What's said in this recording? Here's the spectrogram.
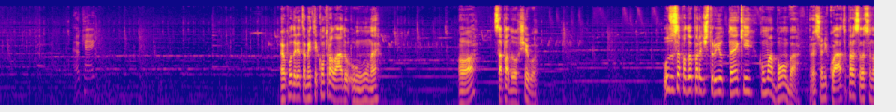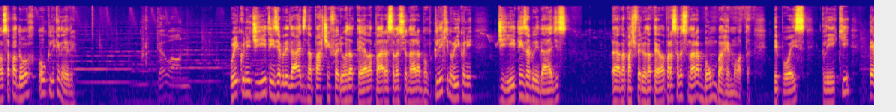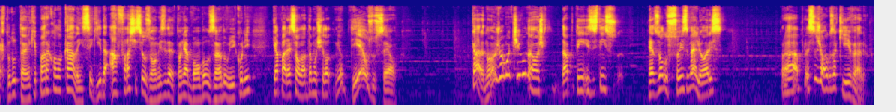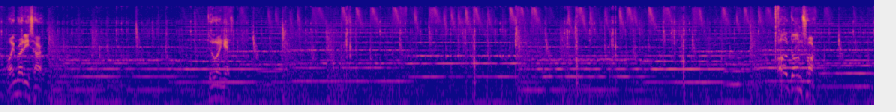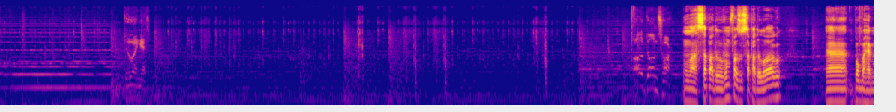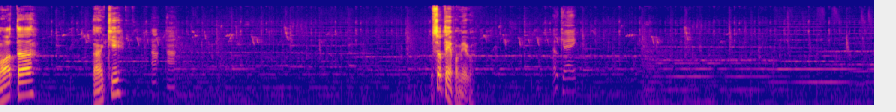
Eu poderia também ter controlado o 1, né? Ó, sapador, chegou. Use o sapador para destruir o tanque com uma bomba. Pressione 4 para selecionar o sapador ou clique nele. O ícone de itens e habilidades na parte inferior da tela para selecionar a bomba. Clique no ícone de itens e habilidades uh, na parte inferior da tela para selecionar a bomba remota. Depois, clique perto do tanque para colocá-la. Em seguida, afaste seus homens e detone a bomba usando o ícone que aparece ao lado da mochila. Meu Deus do céu! Cara, não é um jogo antigo, não. Acho que dá, tem, existem resoluções melhores para esses jogos aqui, velho. All done, sir. Doing it. All done, sir. Vamos lá, sapador. Vamos fazer o sapador logo. Ah, bomba remota. Tanque. O seu tempo, amigo. Okay.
